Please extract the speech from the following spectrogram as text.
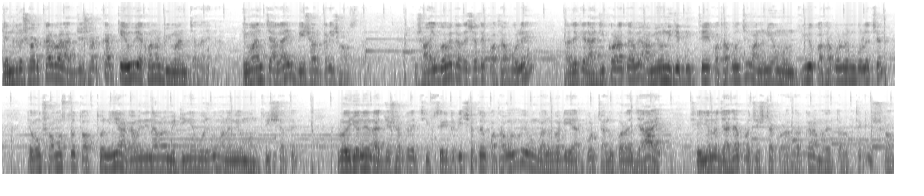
কেন্দ্র সরকার বা রাজ্য সরকার কেউই এখনও বিমান চালায় না। বিমান চালায় বেসরকারি সংস্থা। স্বাভাবিকভাবে তাদের সাথে কথা বলে তাদেরকে রাজি করাতে হবে। আমিও নিজের দিক থেকে কথা বলছি, মাননীয় মন্ত্রীও কথা বলবেন বলেছেন এবং সমস্ত তথ্য নিয়ে আগামী দিনে আমরা মিটিংয়ে বসবো মাননীয় মন্ত্রীর সাথে। প্রয়োজনে রাজ্য সরকারের চিফ সেক্রেটারির সাথেও কথা বলব এবং বালুঘাট এয়ারপোর্ট চালু করা যায়। সেই জন্য যা যা প্রচেষ্টা করা দরকার আমাদের তরফ থেকে সব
